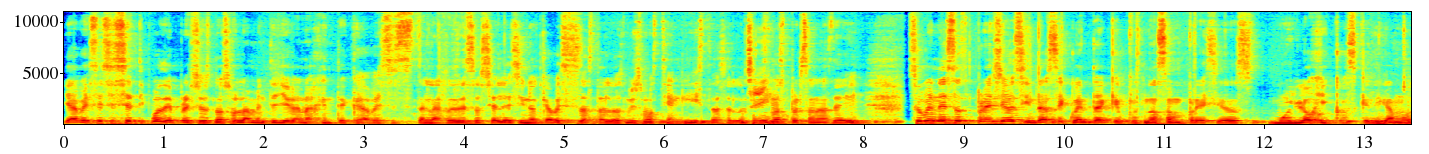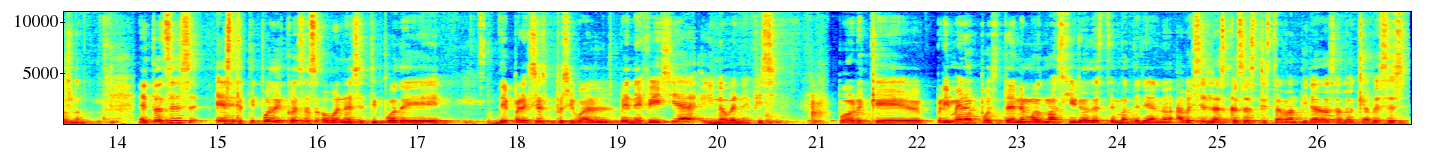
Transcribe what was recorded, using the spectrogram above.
Y a veces ese tipo de precios no solamente llegan a gente que a veces está en las redes sociales, sino que a veces hasta los mismos tianguistas o las mismas personas de ahí suben esos precios sin darse cuenta que pues no son precios muy lógicos, que digamos, ¿no? Entonces, este tipo de cosas, o bueno, ese tipo de, de precios pues igual beneficia y no beneficia. Porque primero pues tenemos más giro de este material, ¿no? A veces las cosas que estaban tiradas a lo que a veces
